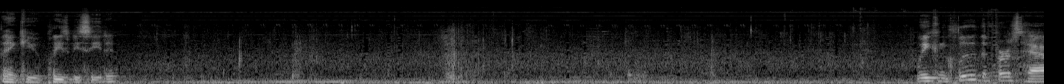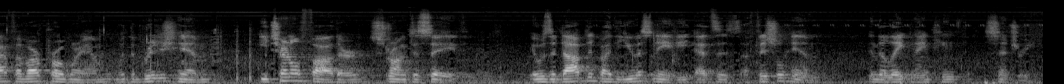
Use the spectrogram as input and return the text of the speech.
Thank you. Please be seated. We conclude the first half of our program with the British hymn, Eternal Father, Strong to Save. It was adopted by the U.S. Navy as its official hymn in the late 19th century.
